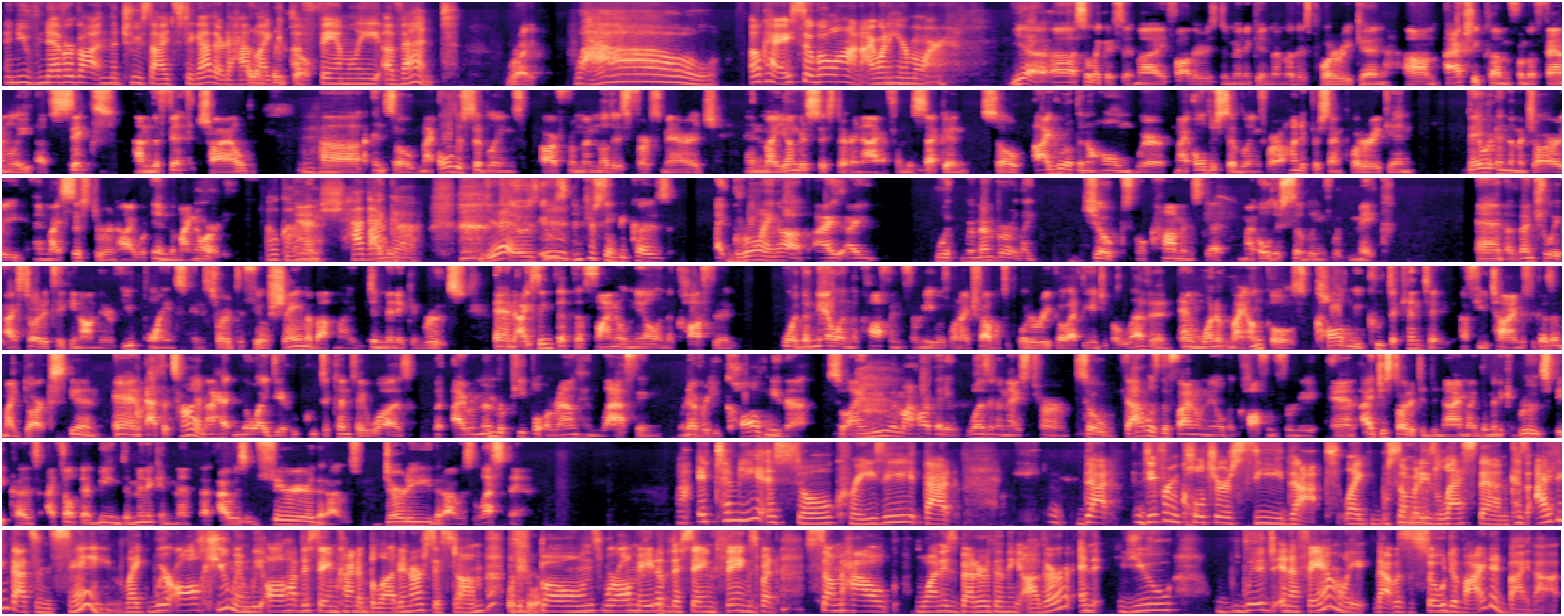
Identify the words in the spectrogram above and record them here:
And you've never gotten the two sides together to have like so. a family event. Right. Wow. Okay, so go on. I want to hear more. Yeah. Uh, so, like I said, my father is Dominican, my mother is Puerto Rican. Um, I actually come from a family of six. I'm the fifth child. Mm-hmm. Uh, and so, my older siblings are from my mother's first marriage, and my younger sister and I are from the second. So, I grew up in a home where my older siblings were 100% Puerto Rican they were in the majority and my sister and I were in the minority. Oh gosh, and how'd that I, go? yeah, it was it was interesting because I, growing up, I, I would remember like jokes or comments that my older siblings would make. And eventually I started taking on their viewpoints and started to feel shame about my Dominican roots. And I think that the final nail in the coffin or the nail in the coffin for me was when I traveled to Puerto Rico at the age of 11. And one of my uncles called me Kunta Kinte a few times because of my dark skin. And at the time, I had no idea who Kunta Kinte was, but I remember people around him laughing whenever he called me that. So I knew in my heart that it wasn't a nice term. So that was the final nail in the coffin for me. And I just started to deny my Dominican roots because I felt that being Dominican meant that I was inferior, that I was dirty, that I was less than. It to me is so crazy that that different cultures see that like somebody's mm-hmm. less than because i think that's insane. Like we're all human. We all have the same kind of blood in our system For the sure. bones. We're all made of the same things but somehow one is better than the other. And you lived in a family that was so divided by that.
